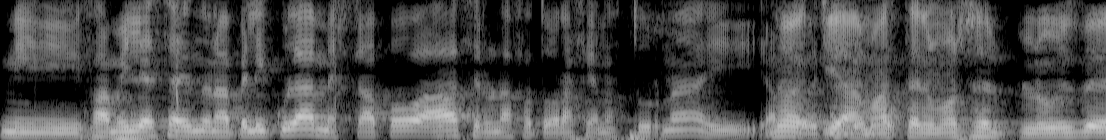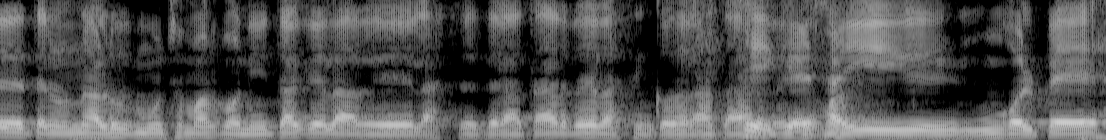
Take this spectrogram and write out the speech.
mi familia está viendo una película, me escapo a hacer una fotografía nocturna y No, y además tenemos el plus de tener una luz mucho más bonita que la de las 3 de la tarde, las 5 de la tarde. Sí, que es ahí un golpe,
